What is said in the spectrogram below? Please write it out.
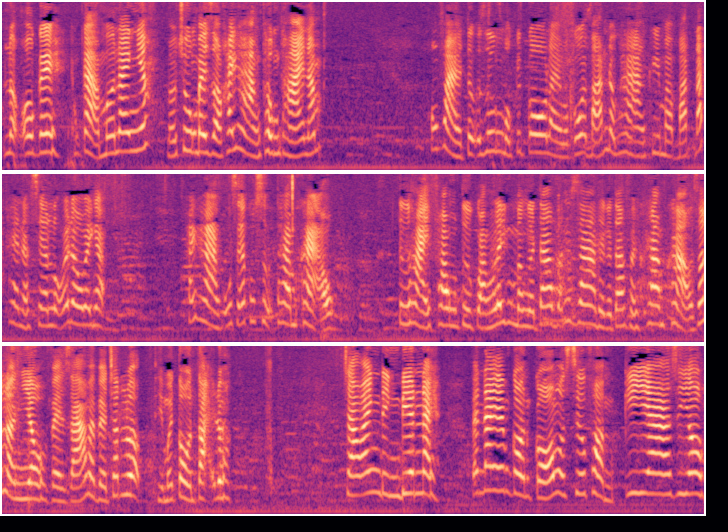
lượng ok. Em cảm ơn anh nhé. Nói chung bây giờ khách hàng thông thái lắm. Không phải tự dưng một cái cô này mà cô ấy bán được hàng khi mà bán đắt hay là xe lỗi đâu anh ạ. Khách hàng cũng sẽ có sự tham khảo. Từ Hải Phòng, từ Quảng Ninh mà người ta vẫn ra thì người ta phải tham khảo rất là nhiều về giá và về chất lượng thì mới tồn tại được. Chào anh Đình Biên này. Bên đây em còn có một siêu phẩm Kia Rio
